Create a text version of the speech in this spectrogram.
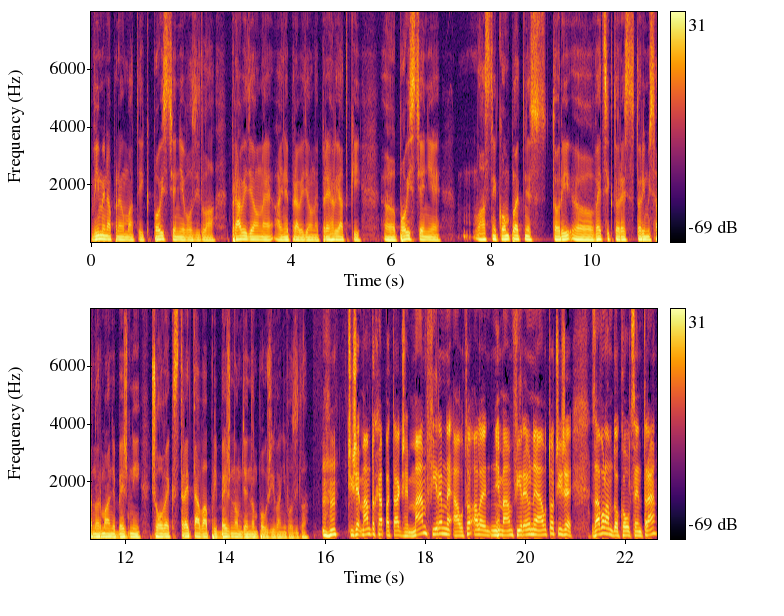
výmena pneumatík, poistenie vozidla, pravidelné aj nepravidelné prehliadky, poistenie, vlastne kompletne ktorý, uh, veci, ktoré, s ktorými sa normálne bežný človek stretáva pri bežnom dennom používaní vozidla. Uh-huh. Čiže mám to chápať tak, že mám firemné auto, ale nemám firemné auto, čiže zavolám do call centra,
